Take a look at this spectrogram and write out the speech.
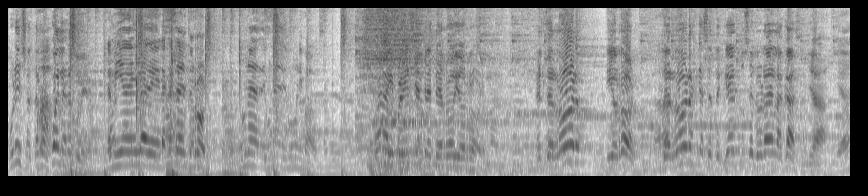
Por eso, terror, Ajá. ¿cuál es la tuya? La mía es la de La Casa del Terror. Es una de, una de dibujos animados. ¿Cuál es la diferencia entre terror y horror, hermano? El terror y horror. Ajá. Terror es que se te quede tu celular en la casa. Ya. ¿Ya?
